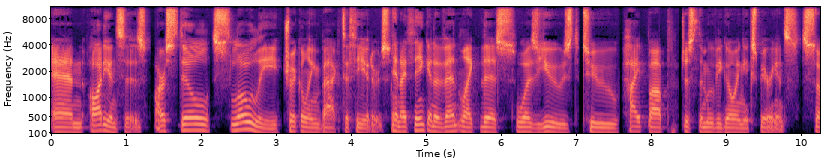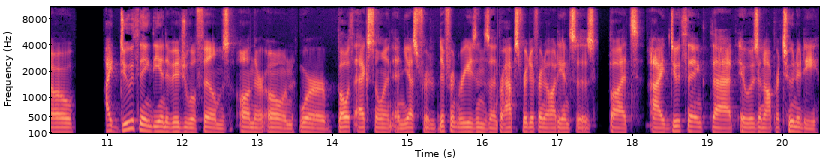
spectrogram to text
and audiences are still slowly trickling back to theaters. And I think an event like this was used to hype up just the movie going experience. So I do think the individual films on their own were both excellent and yes, for different reasons and perhaps for different audiences. But I do think that it was an opportunity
